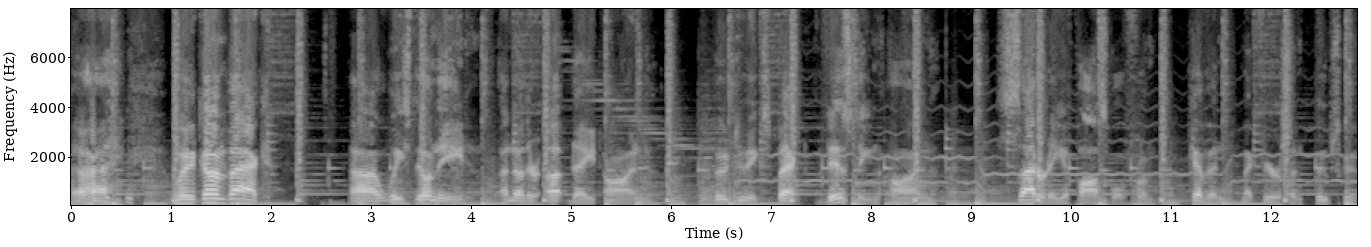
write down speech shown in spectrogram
All right. When we come back, uh, we still need another update on who to expect visiting on Saturday, if possible, from Kevin McPherson, Hoop Scoop.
